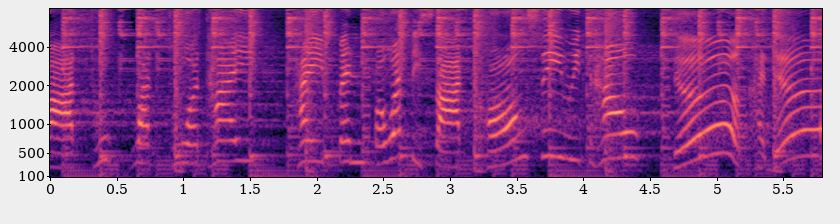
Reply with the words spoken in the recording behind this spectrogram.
บาททุกวัดทั่วไทย ให้เป็นประวัติศาสตร์ของชีวิตเฮาเด้อค่ะเด้อ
